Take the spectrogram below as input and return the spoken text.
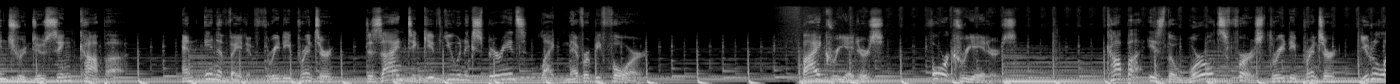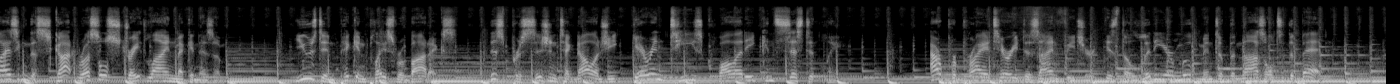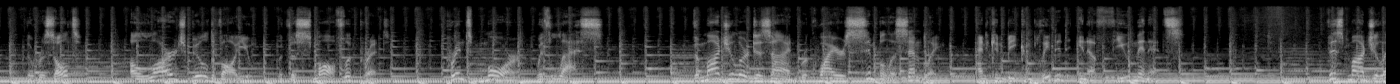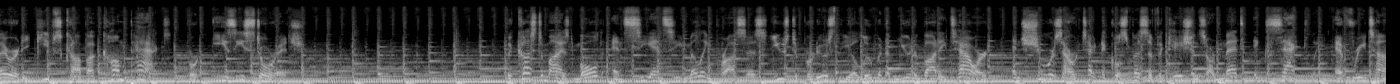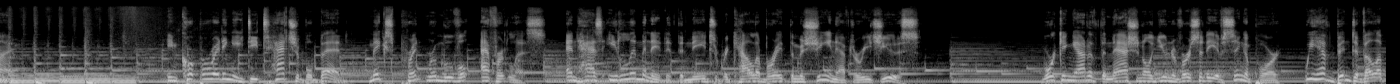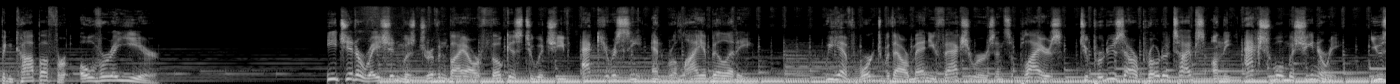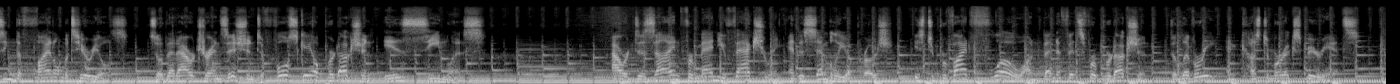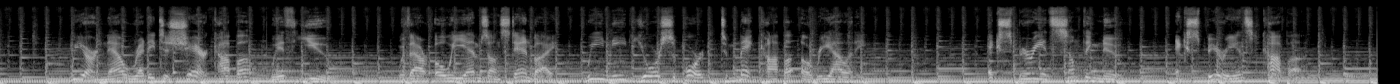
Introducing Kappa, an innovative 3D printer designed to give you an experience like never before. By creators, for creators. Kappa is the world's first 3D printer utilizing the Scott Russell straight line mechanism. Used in pick and place robotics, this precision technology guarantees quality consistently. Our proprietary design feature is the linear movement of the nozzle to the bed. The result? A large build volume with a small footprint. Print more with less. The modular design requires simple assembly and can be completed in a few minutes. This modularity keeps Kappa compact for easy storage. The customized mold and CNC milling process used to produce the aluminum unibody tower ensures our technical specifications are met exactly every time. Incorporating a detachable bed makes print removal effortless and has eliminated the need to recalibrate the machine after each use. Working out of the National University of Singapore, we have been developing Kappa for over a year each iteration was driven by our focus to achieve accuracy and reliability. We have worked with our manufacturers and suppliers to produce our prototypes on the actual machinery using the final materials so that our transition to full-scale production is seamless. Our design for manufacturing and assembly approach is to provide flow on benefits for production, delivery, and customer experience. We are now ready to share Kappa with you. With our OEMs on standby, we need your support to make Kappa a reality. Experience something new. Experience Kappa.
